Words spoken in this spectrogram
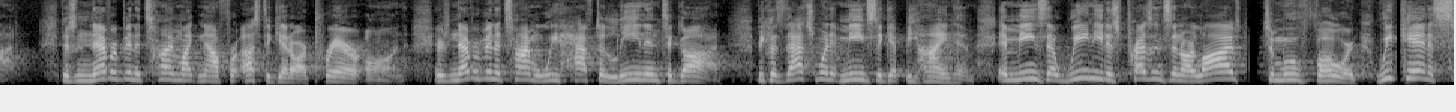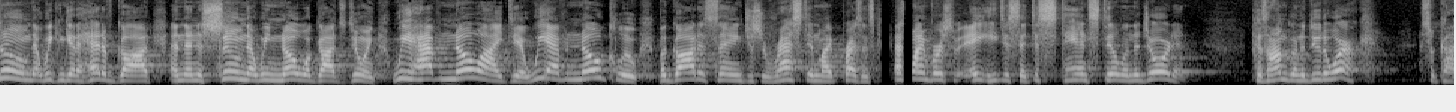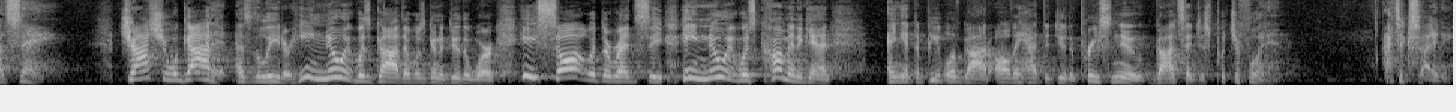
There's never been a time like now for us to get our prayer on. There's never been a time when we have to lean into God because that's when it means to get behind Him. It means that we need His presence in our lives to move forward. We can't assume that we can get ahead of God and then assume that we know what God's doing. We have no idea. We have no clue. But God is saying, just rest in my presence. That's why in verse 8, He just said, just stand still in the Jordan because I'm going to do the work. That's what God's saying. Joshua got it as the leader. He knew it was God that was going to do the work. He saw it with the Red Sea. He knew it was coming again. And yet, the people of God, all they had to do, the priests knew, God said, just put your foot in. That's exciting.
